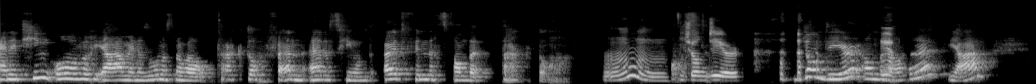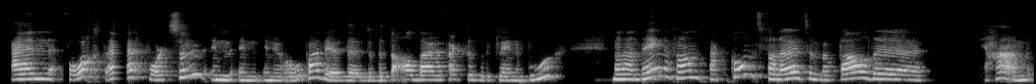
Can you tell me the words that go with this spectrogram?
En het ging over, ja, mijn zoon is nogal tractorfan, hè, dus het ging over de uitvinders van de tractor. Mm, John Deere. John Deere, onder andere, ja. En Ford, hè, Fordson in, in, in Europa, de, de, de betaalbare tractor voor de kleine boer. Maar dan denk je van, dat komt vanuit een bepaalde, ja,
